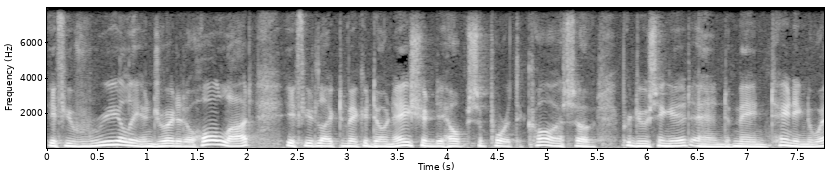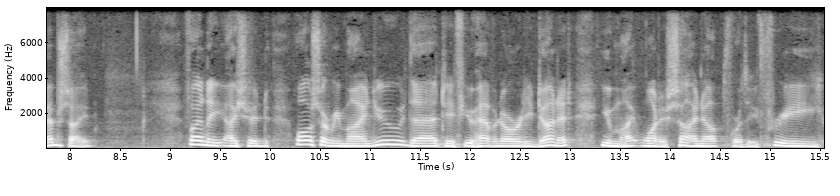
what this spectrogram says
if you've really enjoyed it a whole lot if you'd like to make a donation to help support the costs of producing it and maintaining the website. Finally, I should also remind you that if you haven't already done it, you might want to sign up for the free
